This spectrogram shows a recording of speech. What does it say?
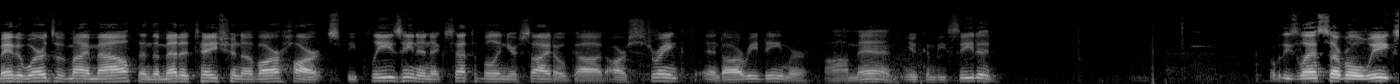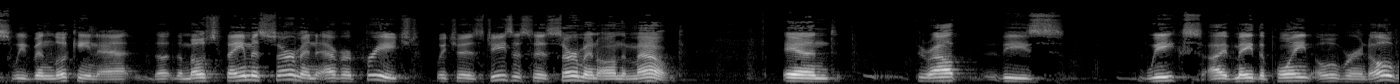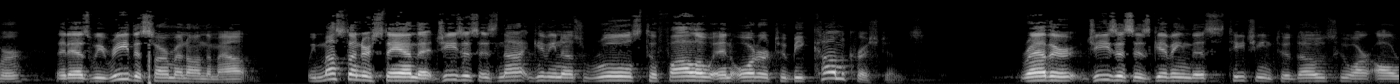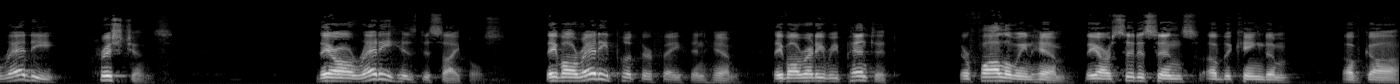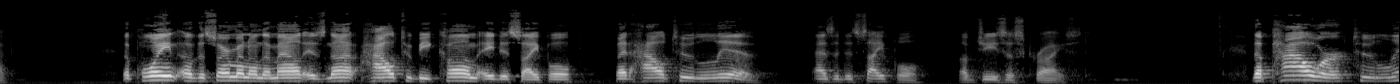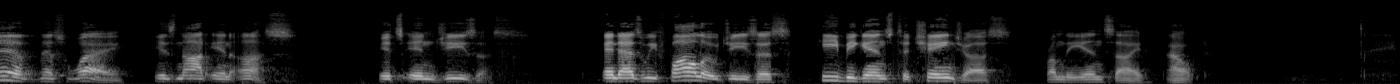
May the words of my mouth and the meditation of our hearts be pleasing and acceptable in your sight, O God, our strength and our Redeemer. Amen. You can be seated. Over these last several weeks, we've been looking at the, the most famous sermon ever preached, which is Jesus' Sermon on the Mount. And throughout these weeks, I've made the point over and over that as we read the Sermon on the Mount, we must understand that Jesus is not giving us rules to follow in order to become Christians. Rather, Jesus is giving this teaching to those who are already Christians. They are already his disciples. They've already put their faith in him. They've already repented. They're following him. They are citizens of the kingdom of God. The point of the Sermon on the Mount is not how to become a disciple, but how to live as a disciple of Jesus Christ. The power to live this way is not in us, it's in Jesus. And as we follow Jesus, he begins to change us from the inside out.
